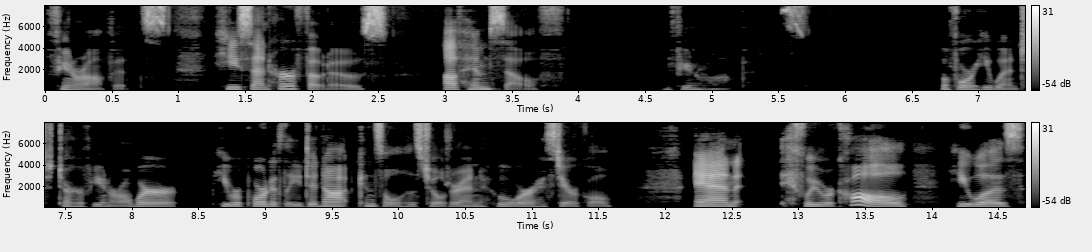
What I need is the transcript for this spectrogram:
funeral outfits. He sent her photos of himself in funeral outfits before he went to her funeral, where he reportedly did not console his children who were hysterical. And if we recall, he was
